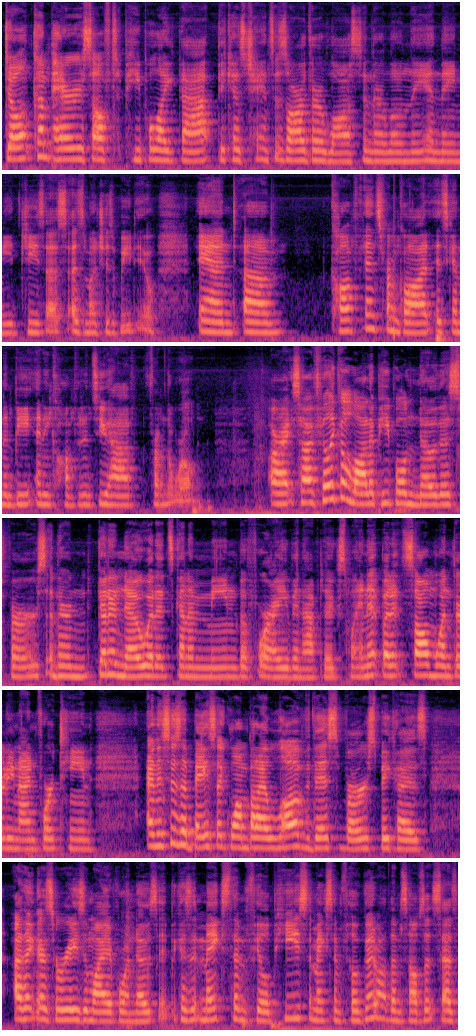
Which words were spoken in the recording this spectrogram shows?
don't compare yourself to people like that because chances are they're lost and they're lonely and they need Jesus as much as we do. And um, confidence from God is going to be any confidence you have from the world. All right, so I feel like a lot of people know this verse and they're going to know what it's going to mean before I even have to explain it, but it's Psalm 139 14. And this is a basic one, but I love this verse because I think there's a reason why everyone knows it because it makes them feel peace, it makes them feel good about themselves. It says,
